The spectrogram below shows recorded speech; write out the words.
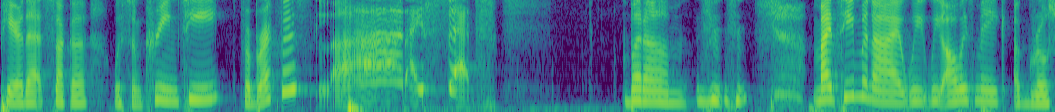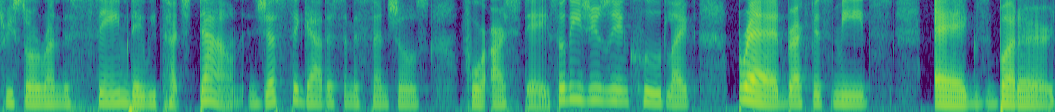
Pair that sucker with some cream tea for breakfast, Lord, I set. But um my team and I we we always make a grocery store run the same day we touch down just to gather some essentials for our stay. So these usually include like bread, breakfast meats, eggs, butter,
